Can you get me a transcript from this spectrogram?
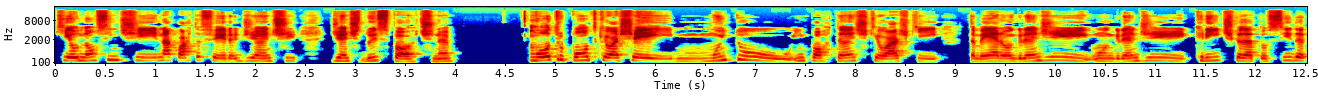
que eu não senti na quarta-feira diante, diante do esporte, né? Um outro ponto que eu achei muito importante, que eu acho que também era uma grande, uma grande crítica da torcida,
